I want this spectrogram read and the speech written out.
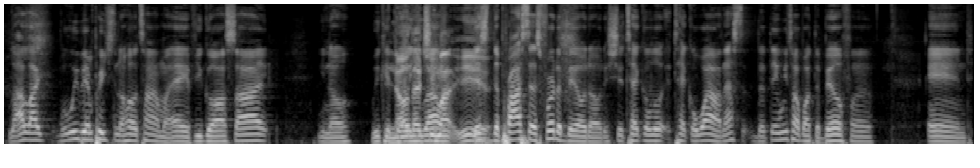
I like what we've been preaching the whole time. Like, hey, if you go outside, you know, we can Know that you you might- yeah. This is the process for the bail, though. This should take a little, take a while. And that's the thing we talk about the bail fund. And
